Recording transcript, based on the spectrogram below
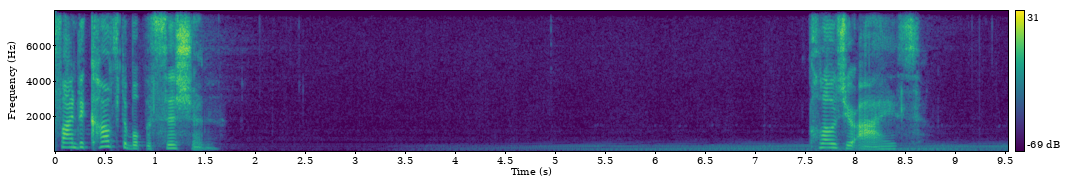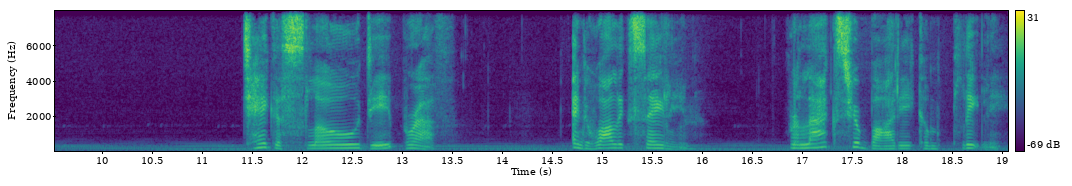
Find a comfortable position. Close your eyes. Take a slow, deep breath. And while exhaling, relax your body completely.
